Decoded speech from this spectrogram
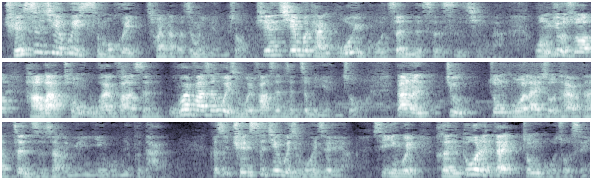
全世界为什么会传染的这么严重？先先不谈国与国争的这事情啊，我们就说好吧，从武汉发生，武汉发生为什么会发生成这么严重？当然，就中国来说，它有它政治上的原因，我们也不谈。可是全世界为什么会这样？是因为很多人在中国做生意，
